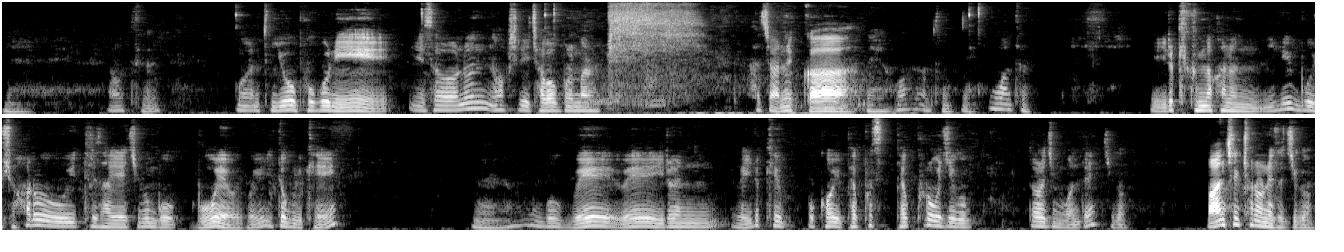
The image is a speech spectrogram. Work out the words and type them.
네. 아무튼 뭐 아무튼 요 부분이에서는 확실히 잡아볼 만 하지 않을까. 네, 어, 아무튼, 네, 어, 아무튼 이렇게 급락하는 이게 뭐 하루 이틀 사이에 지금 뭐 뭐예요 이거 EWK? 네, 뭐 왜 왜 이런 왜 이렇게 뭐 거의 100% 100% 지금 떨어진 건데 지금 17,000원에서 지금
